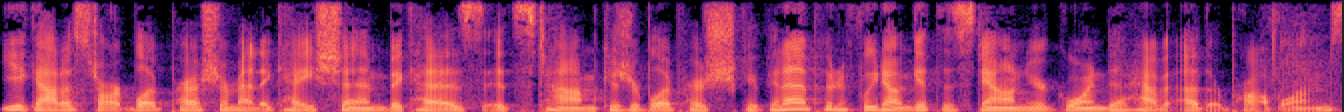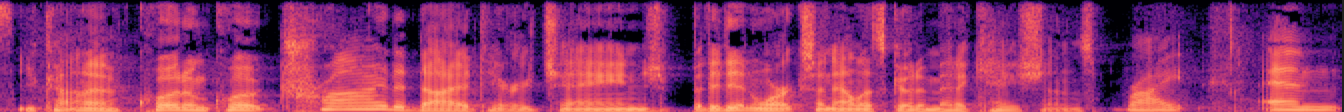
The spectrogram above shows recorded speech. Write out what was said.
you got to start blood pressure medication because it's time because your blood pressure's creeping up. And if we don't get this down, you're going to have other problems. You kind of quote unquote tried a dietary change, but it didn't work. So now let's go to medications. Right. And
